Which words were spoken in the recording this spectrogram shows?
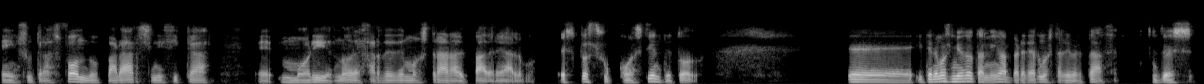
en su trasfondo parar significa eh, morir, ¿no? Dejar de demostrar al padre algo. Esto es subconsciente todo. Eh, y tenemos miedo también a perder nuestra libertad. Entonces,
